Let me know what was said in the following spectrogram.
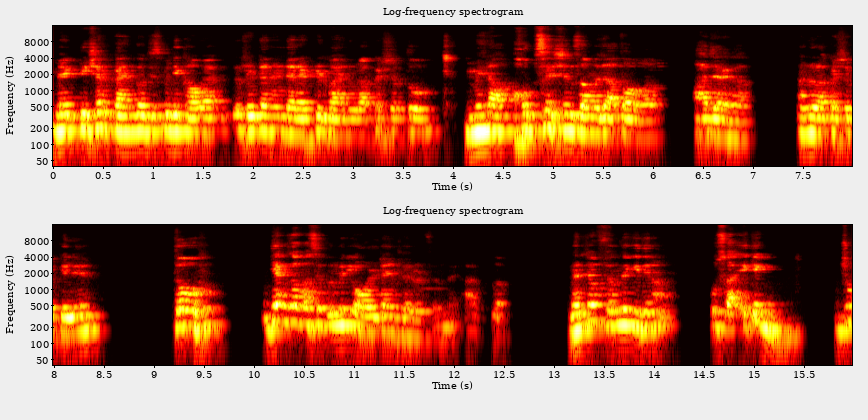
मैं एक टी शर्ट पहनता हूँ जिसमें लिखा हुआ है written and directed by Anurag Kashyap तो मेरा ऑब्सेशन समझ आता होगा, आ जाएगा अनुराग कश्यप के लिए। तो गैंग्स ऑफ़ वासेपुर मेरी ऑल टाइम फेवरेट फ़िल्म है। मैंने जब फ़िल्म देखी थी ना उसका एक एक जो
